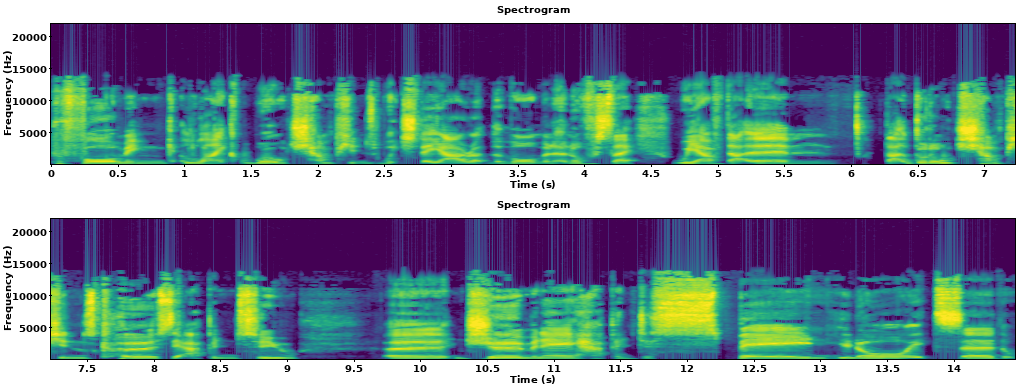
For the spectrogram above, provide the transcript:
performing like world champions, which they are at the moment. And obviously we have that um that good old champions curse. It happened to uh, Germany, happened to Spain. You know, it's uh, the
